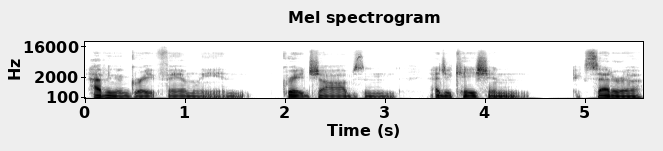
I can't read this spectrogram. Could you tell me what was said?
having a great family and great jobs and education, etc.,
